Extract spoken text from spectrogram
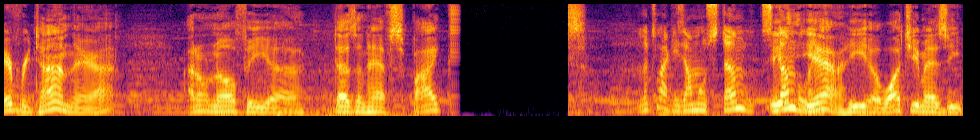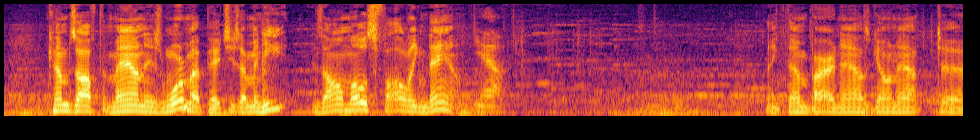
every time there. I, I don't know if he uh, doesn't have spikes. Looks like he's almost stum- It- stumbling. yeah, he uh, watch him as he comes off the mound in his warm up pitches. I mean, he is almost falling down. Yeah. I think the umpire now has gone out. Uh,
